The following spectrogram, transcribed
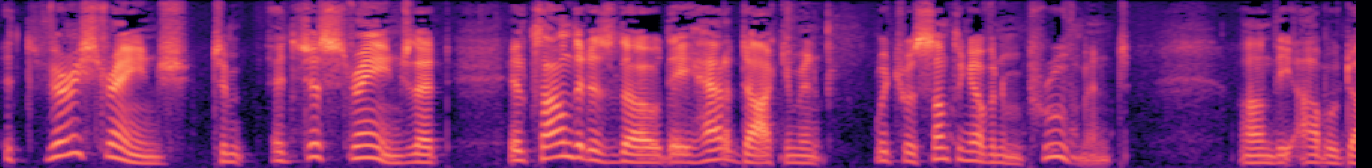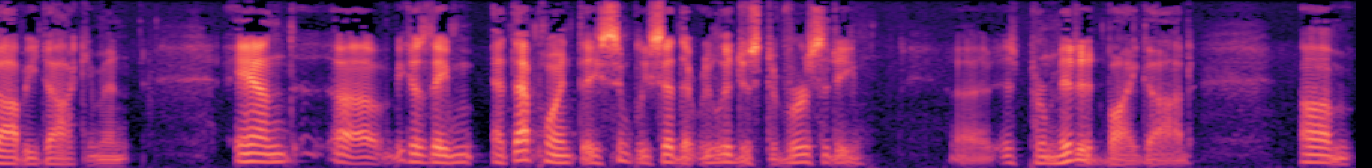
it's very strange. To it's just strange that it sounded as though they had a document which was something of an improvement on the Abu Dhabi document, and uh, because they at that point they simply said that religious diversity uh, is permitted by God, um,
